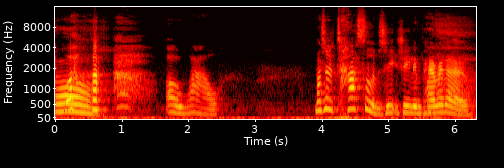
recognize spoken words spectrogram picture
oh, Oh, wow. imagine a tassel of Jilin.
